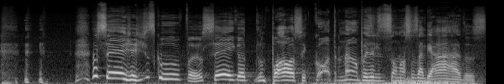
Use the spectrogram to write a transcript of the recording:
eu sei, gente, desculpa. Eu sei que eu não posso ir contra, não, pois eles são nossos aliados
